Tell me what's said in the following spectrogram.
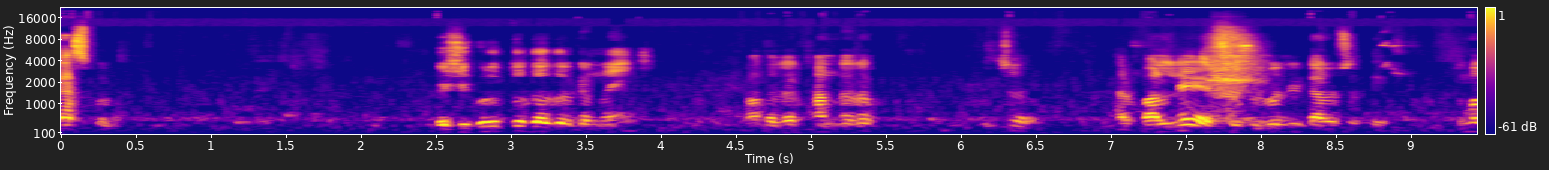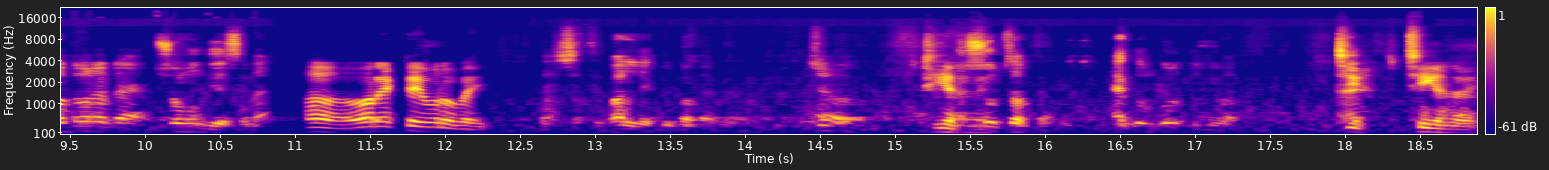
কাজ করো। বেশি গুরুত্ব দেওয়ার দরকার নাই। মাথাটা ঠান্ডা রাখো বুঝছ? আর পারলে শ্বশুরবাড়ির কারোর সাথে তোমার তোমার একটা সমন দিয়েছে না? হ্যাঁ ওর একটাই বড় ভাই। তার সাথে পারলে একটু কথা বুঝছ? ঠিক আছে। চুপচাপ থাকো একদম গুরুত্ব দিবা। ঠিক আছে ভাই।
